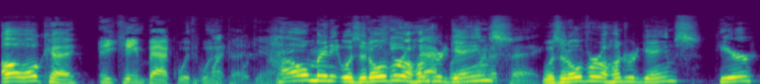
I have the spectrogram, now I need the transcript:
Oh, okay. He came back with Winnipeg. Yeah. How many? Was it He over 100 games? Was it over 100 games here?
